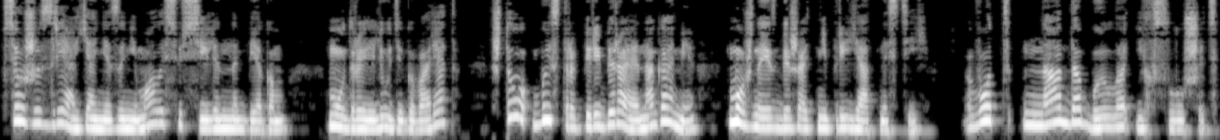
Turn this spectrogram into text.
Все же зря я не занималась усиленно бегом. Мудрые люди говорят, что, быстро перебирая ногами, можно избежать неприятностей. Вот надо было их слушать.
